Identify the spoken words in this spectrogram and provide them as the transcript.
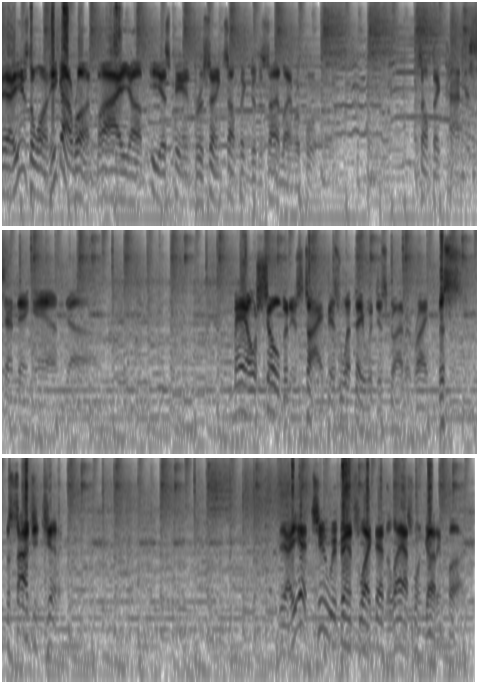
Yeah, he's the one. He got run by uh, ESPN for saying something to the sideline report. Something condescending and uh, male chauvinist type is what they would describe it, right? Mis- misogynic. Yeah, he had two events like that. The last one got him fired.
